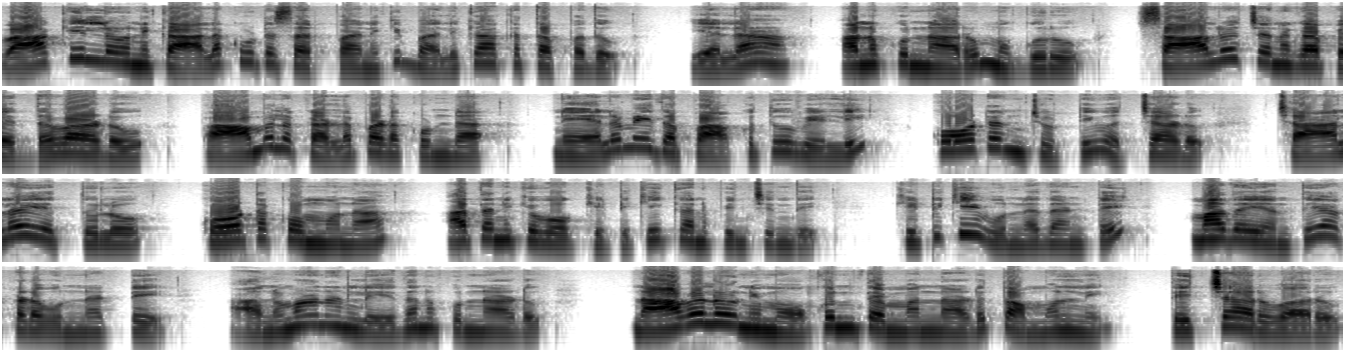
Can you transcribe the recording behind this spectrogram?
వాకిల్లోని కాలకూట సర్పానికి బలికాక తప్పదు. ఎలా? అనుకున్నారు ముగ్గురు. సాలోచనగా పెద్దవాడు పాముల కళ్ళపడకుండా నేల మీద పాకుతూ వెళ్ళి కోటను చుట్టి వచ్చాడు. చాలా ఎత్తులో కోట కొమ్మున అతనికి ఓ కిటికీ కనిపించింది. కిటికీ ఉన్నదంటే మదయంతి అక్కడ ఉన్నట్టే. అనుమానం లేదనుకున్నాడు. నావలోని మోకును తెమ్మన్నాడు తమ్ముల్ని. తెచ్చారు వారు.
